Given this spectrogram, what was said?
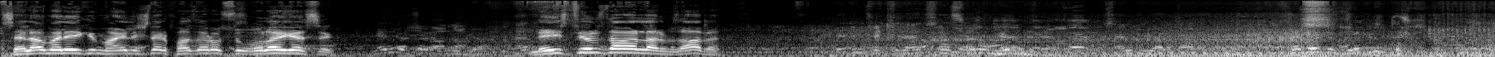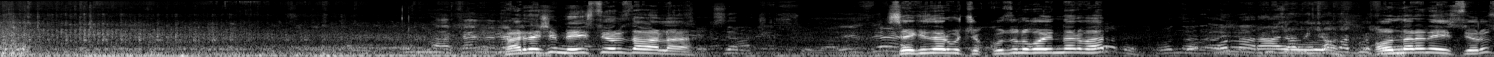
Selamun aleyküm. Hayırlı işler. Pazar olsun. Kolay gelsin. Ne istiyoruz davarlarımız abi? Kardeşim ne istiyoruz davarlara? Sekizer buçuk. Kuzulu koyunlar var. Onlar ayrı onlar. Onlara ne istiyoruz?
